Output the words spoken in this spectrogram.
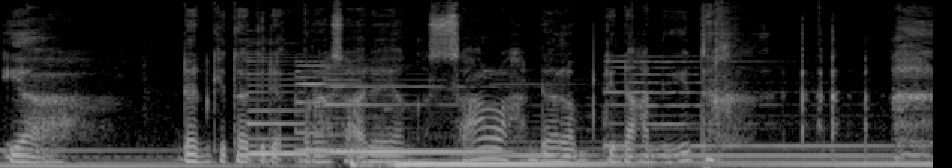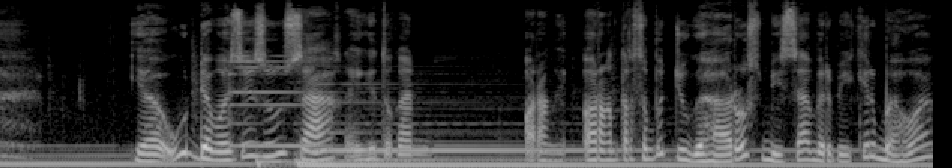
ya dan kita tidak merasa ada yang salah dalam tindakan kita. Ya udah masih susah kayak gitu kan. Orang orang tersebut juga harus bisa berpikir bahwa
